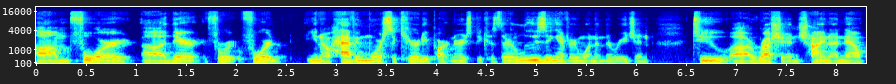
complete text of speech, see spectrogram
um, for uh, their for for you know having more security partners because they're losing everyone in the region to uh, Russia and China. Now,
